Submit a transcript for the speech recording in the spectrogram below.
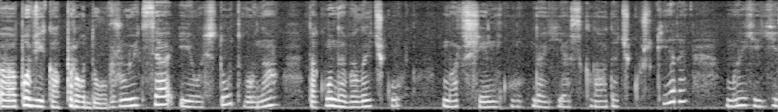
е, повіка продовжується, і ось тут вона таку невеличку морщинку дає складочку шкіри. Ми її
